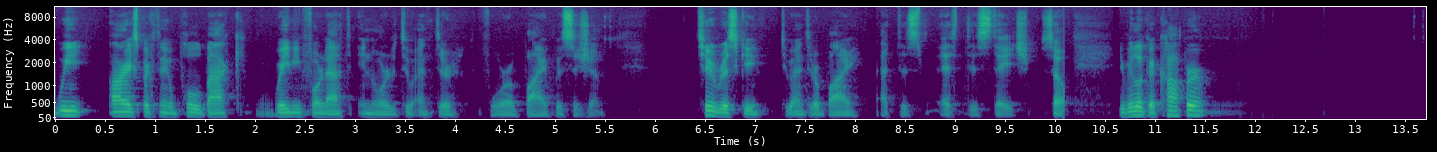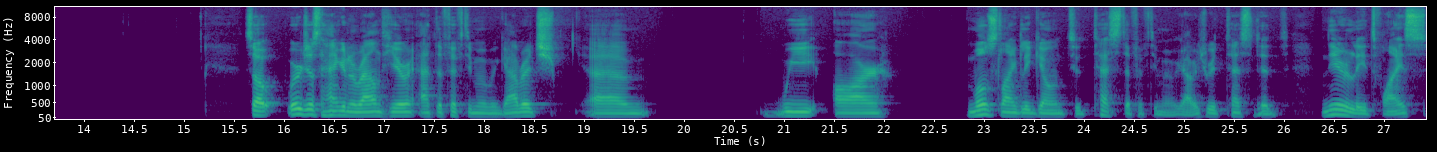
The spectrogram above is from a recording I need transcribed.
we are expecting a pullback, waiting for that in order to enter for a buy position. Too risky to enter a buy at this at this stage. So if we look at copper, so we're just hanging around here at the 50 moving average. Um, we are most likely going to test the 50 moving average. We tested it nearly twice.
